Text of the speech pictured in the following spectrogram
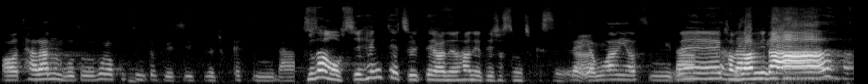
어, 잘하는 모습을 소라 코치님 또 뵐 수 있으면 좋겠습니다. 부상 없이 행태 질퇴하는 한 해 되셨으면 좋겠습니다. 네 영광이었습니다. 네, 감사합니다.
